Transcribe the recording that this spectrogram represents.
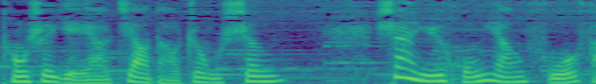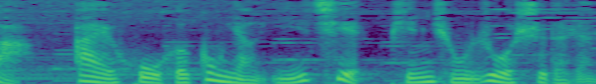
同时也要教导众生，善于弘扬佛法，爱护和供养一切贫穷弱势的人。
